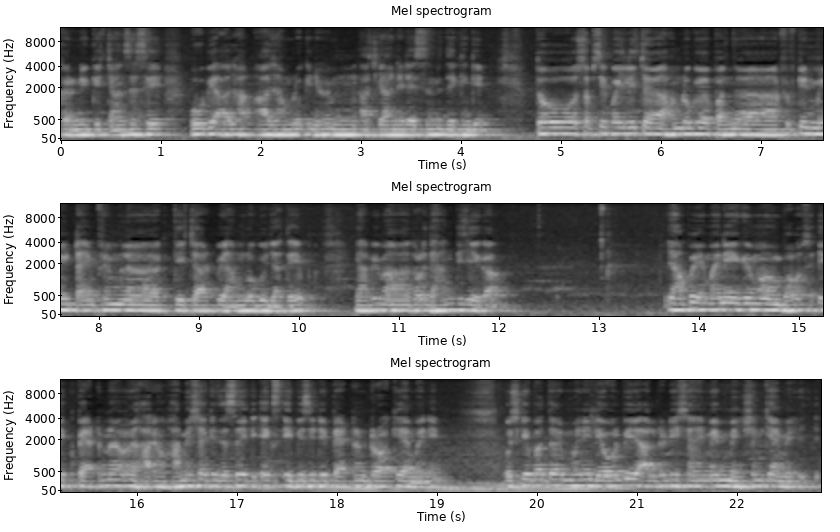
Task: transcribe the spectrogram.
करने के चांसेस है, वो भी आज आज हम लोग आज के एनालिसिस में देखेंगे। तो सबसे पहले हम लोग फिफ्टीन मिनट टाइम फ्रेम के चार्ट हम लोग जाते हैं। यहाँ पे थोड़ा ध्यान दीजिएगा। यहाँ पे मैंने एक बहुत एक पैटर्न हमेशा के जैसे एक X A B C D pattern draw किया है मैंने उसके बाद मैंने लेवल भी ऑलरेडी में मेंशन किया है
